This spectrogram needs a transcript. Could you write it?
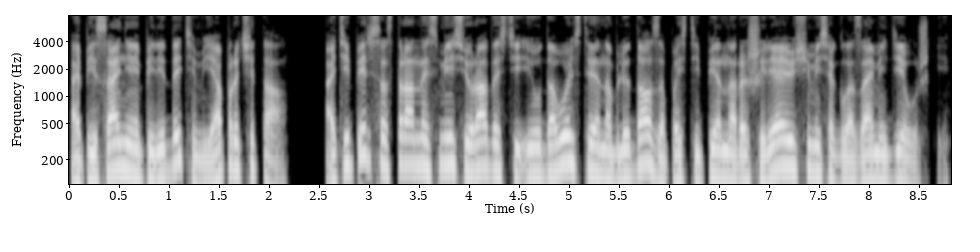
Описание перед этим я прочитал. А теперь со странной смесью радости и удовольствия наблюдал за постепенно расширяющимися глазами девушки.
